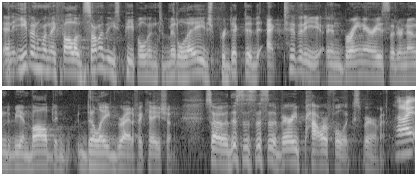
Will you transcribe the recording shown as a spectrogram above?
And even when they followed some of these people into middle age, predicted activity in brain areas that are known to be involved in delayed gratification. So this is, this is a very powerful experiment. And I,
